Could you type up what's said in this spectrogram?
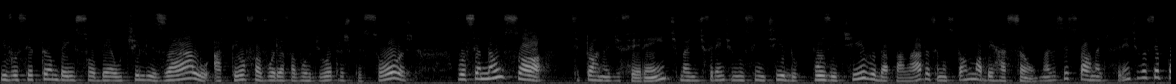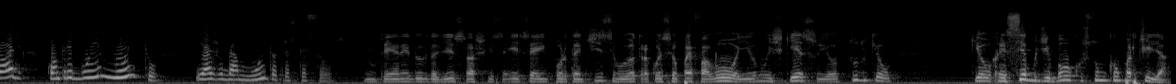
e você também souber utilizá-lo a teu favor e a favor de outras pessoas, você não só se torna diferente, mas diferente no sentido positivo da palavra, você não se torna uma aberração, mas você se torna diferente e você pode contribuir muito e ajudar muito outras pessoas. Não tenha nem dúvida disso, acho que isso, isso é importantíssimo. E outra coisa que seu pai falou, e eu não esqueço, e eu, tudo que eu, que eu recebo de bom eu costumo compartilhar.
